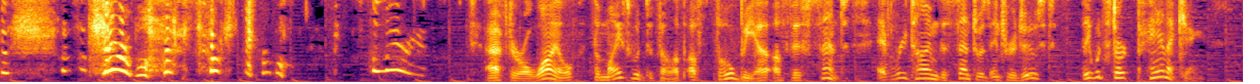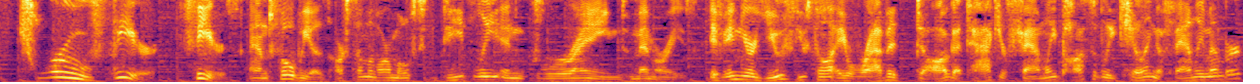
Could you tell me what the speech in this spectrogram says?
Terrible! So terrible! It's hilarious. After a while, the mice would develop a phobia of this scent. Every time the scent was introduced, they would start panicking. True fear. Fears and phobias are some of our most deeply ingrained memories. If in your youth you saw a rabid dog attack your family, possibly killing a family member,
